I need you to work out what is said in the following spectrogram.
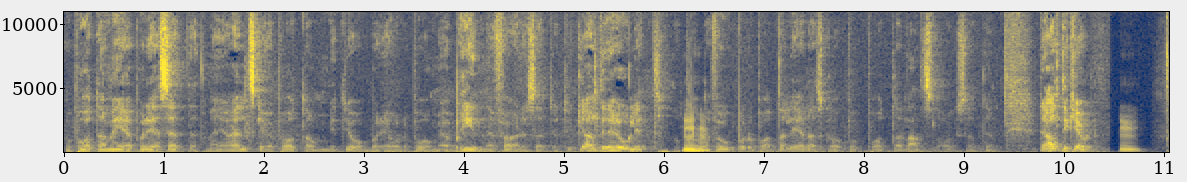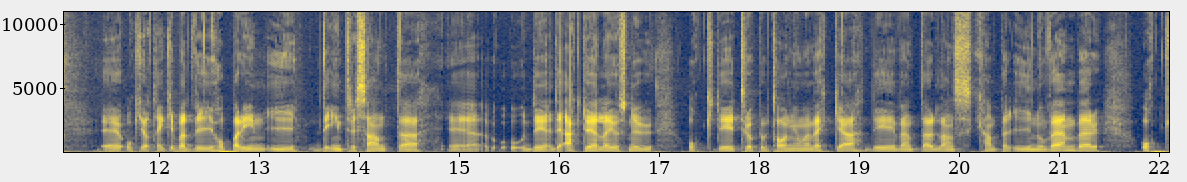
att prata mer på det sättet. Men jag älskar ju att prata om mitt jobb och det jag håller på med. Jag brinner för det så att jag tycker alltid det är roligt att prata mm. fotboll och prata ledarskap och prata landslag. Så att det, det är alltid kul. Mm. Eh, och jag tänker bara att vi hoppar in i det intressanta eh, och det, det, aktuella just nu. Och det är truppupptagning om en vecka, det väntar landskamper i november och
